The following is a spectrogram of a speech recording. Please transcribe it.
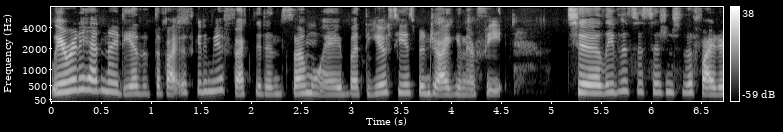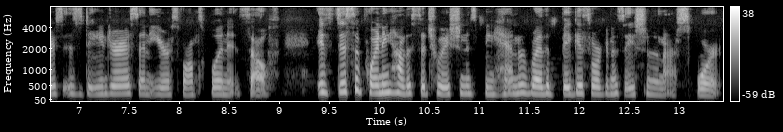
We already had an idea that the fight was going to be affected in some way, but the UFC has been dragging their feet. To leave this decision to the fighters is dangerous and irresponsible in itself. It's disappointing how the situation is being handled by the biggest organization in our sport.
